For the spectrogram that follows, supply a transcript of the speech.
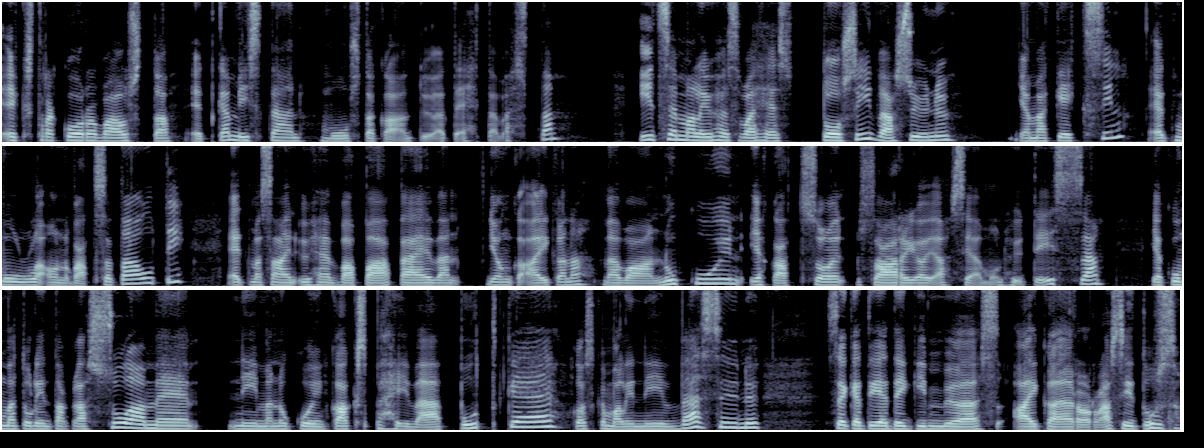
ekstra korvausta, etkä mistään muustakaan työtehtävästä. Itse mä olin yhdessä vaiheessa tosi väsynyt ja mä keksin, että mulla on vatsatauti, että mä sain yhden vapaa-päivän, jonka aikana mä vaan nukuin ja katsoin sarjoja siellä mun hytissä. Ja kun mä tulin takaisin Suomeen, niin mä nukuin kaksi päivää putkeen, koska mä olin niin väsynyt sekä tietenkin myös aikaerorasitus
